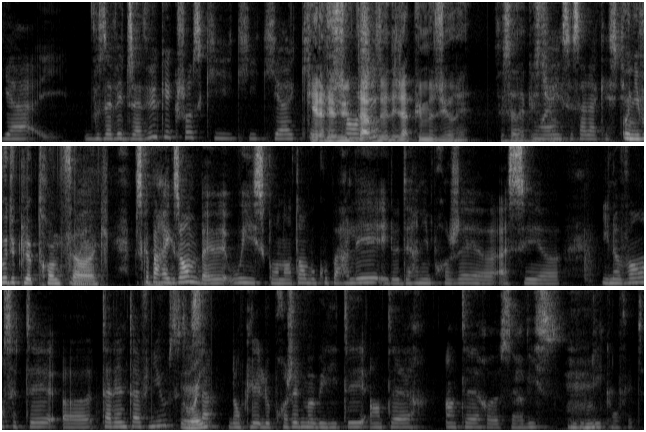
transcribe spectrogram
Il y a, vous avez déjà vu quelque chose qui, qui, qui a... Qui Quel a résultat vous avez déjà pu mesurer? C'est ça la question. Oui, c'est ça la question. Au niveau du Club 35, Parce que par exemple, ben, oui, ce qu'on entend beaucoup parler, et le dernier projet euh, assez euh, innovant, c'était euh, Talent Avenue, Oui. ça? Donc les- le projet de mobilité inter, inter euh, service Mhm. public en fait.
